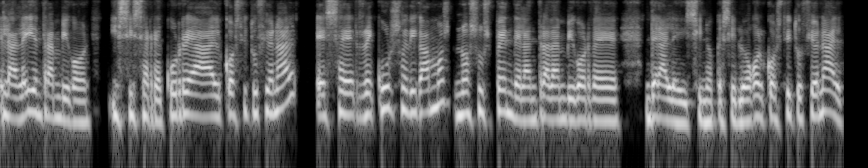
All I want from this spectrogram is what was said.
la ley entra en vigor. Y si se recurre al constitucional, ese recurso, digamos, no suspende la entrada en vigor de, la ley, sino que si luego el constitucional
